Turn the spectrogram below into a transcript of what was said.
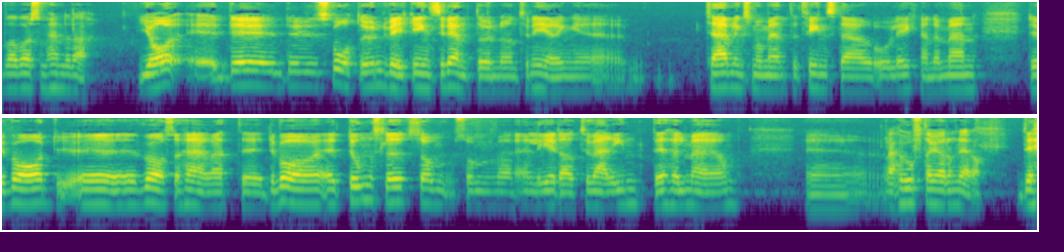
vad var det som hände där? Ja, eh, det, det, är svårt att undvika incidenter under en turnering. Eh, tävlingsmomentet finns där och liknande, men det var, eh, var så här att det var ett domslut som, som en ledare tyvärr inte höll med om. Ja, hur ofta gör de det då? Det,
